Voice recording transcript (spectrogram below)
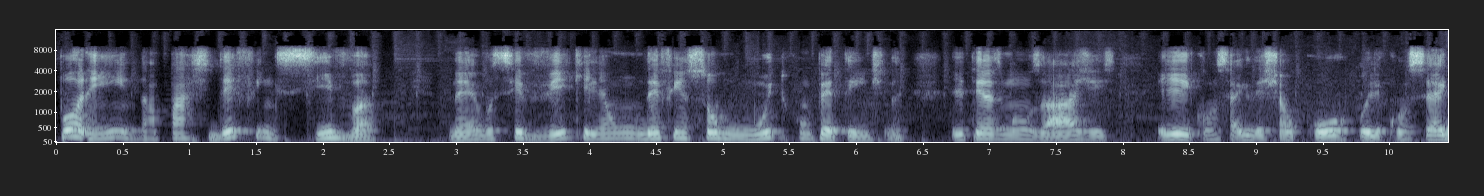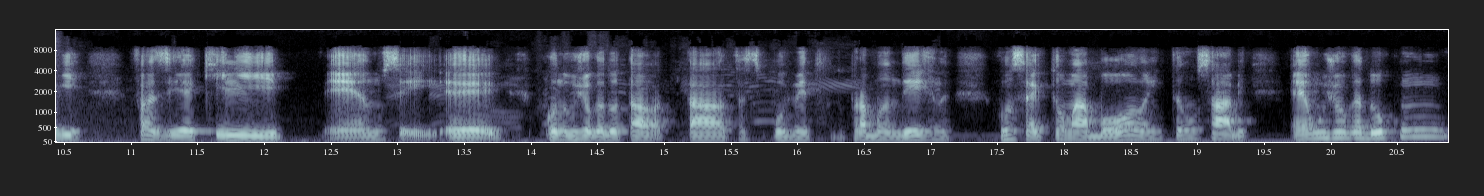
Porém, na parte defensiva, né? Você vê que ele é um defensor muito competente, né? Ele tem as mãos ágeis, ele consegue deixar o corpo, ele consegue fazer aquele, é, não sei, é, quando o jogador tá, tá, tá se movimentando para bandeja, né? Consegue tomar a bola, então, sabe? É um jogador com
